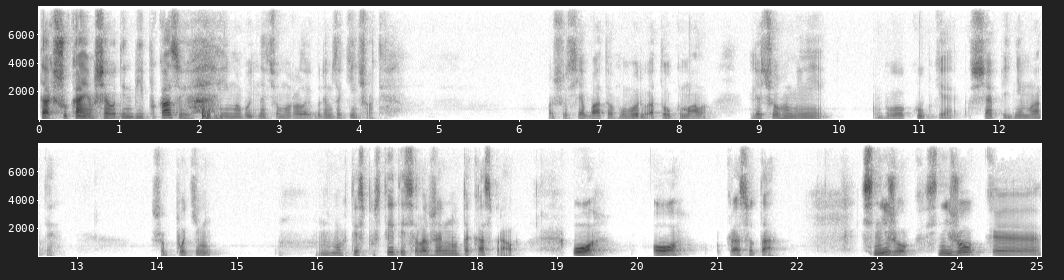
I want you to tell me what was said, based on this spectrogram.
Так, шукаємо ще один бій, показую, і, мабуть, на цьому ролик будемо закінчувати. Бо щось я багато говорю, а толку мало. Для чого мені було кубки ще піднімати, щоб потім не могти спуститися, але вже ну така справа. О! О! Красота. Сніжок. Сніжок, е,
